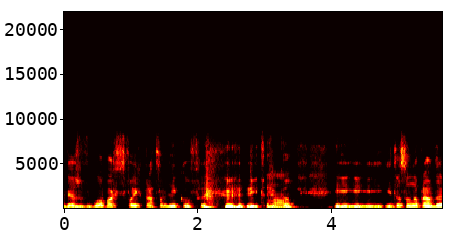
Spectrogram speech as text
wiesz, w głowach swoich pracowników i tylko. No, I, i, i- to są naprawdę y,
